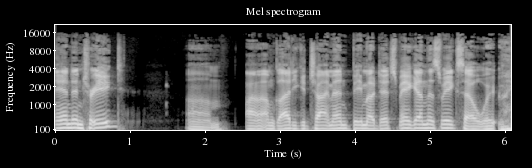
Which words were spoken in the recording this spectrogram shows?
and intrigued. Um, I, I'm glad you could chime in. BMO ditched me again this week, so we we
